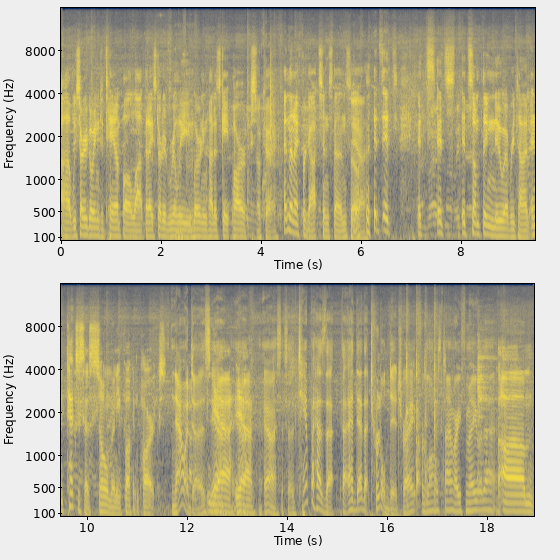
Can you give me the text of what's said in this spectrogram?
uh, we started going to tampa a lot that i started really learning how to skate parks okay. and then i forgot since then so Yeah. it's it's it's it's it's something new every time and texas has so many fucking parks Now it does. Yeah, yeah. yeah. So, so Tampa has that. That had they had that turtle ditch, right, for the longest time. Are you familiar with that? um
